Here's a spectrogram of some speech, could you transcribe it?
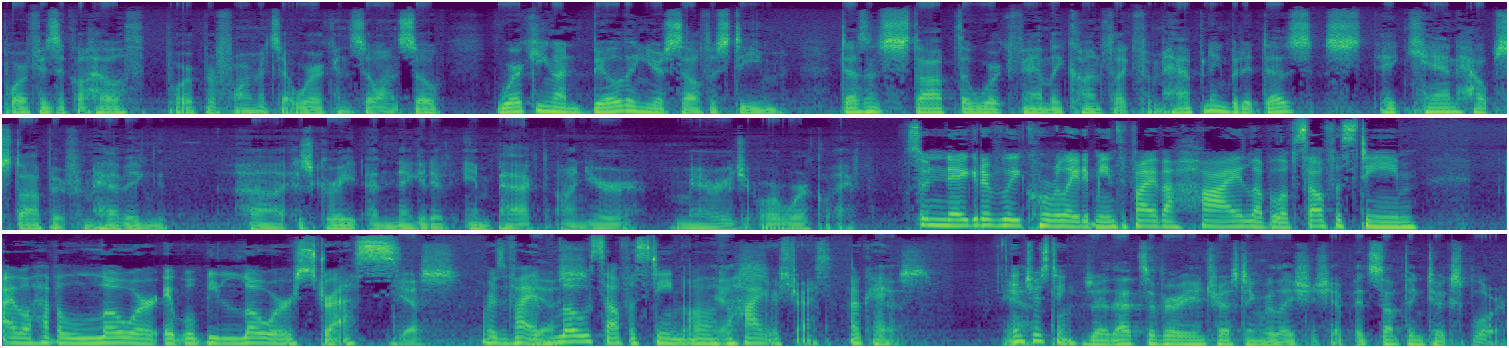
poor physical health, poor performance at work, and so on. So, working on building your self esteem doesn't stop the work family conflict from happening, but it does, it can help stop it from having uh, as great a negative impact on your marriage or work life. So negatively correlated means if I have a high level of self esteem, I will have a lower, it will be lower stress. Yes. Whereas if I have low self esteem, I'll have a higher stress. Okay. Yes. Yeah. Interesting. So that's a very interesting relationship. It's something to explore.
